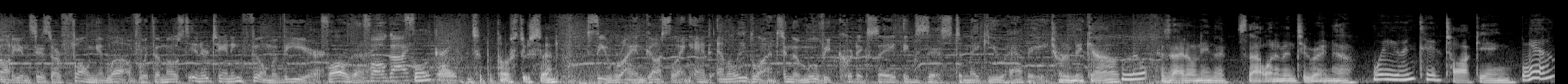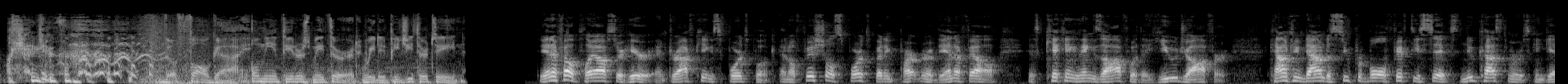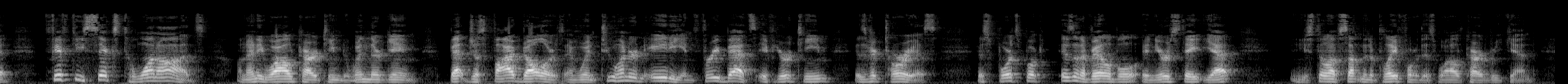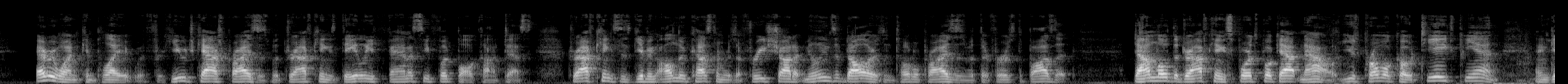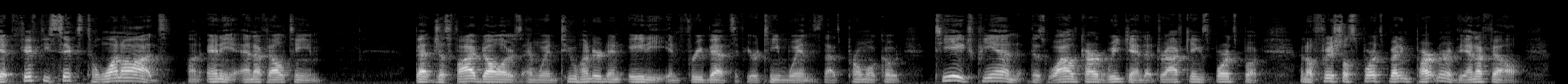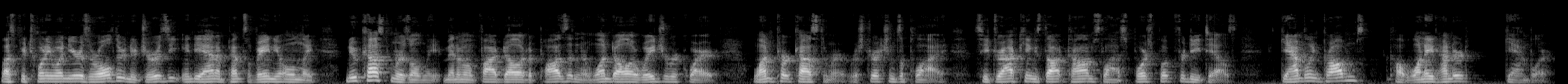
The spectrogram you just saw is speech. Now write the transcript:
Audiences are falling in love with the most entertaining film of the year. Fall guy. Fall Guy. Fall guy. That's what the poster said. See Ryan Gosling and Emily Blunt in the movie critics say exists to make you happy. Trying to make it out? Nope. Because I don't either. It's not what I'm into right now. What are you into? Talking. Yeah. The Fall Guy. Only in theaters May 3rd. Rated PG-13. The NFL playoffs are here, and DraftKings Sportsbook, an official sports betting partner of the NFL, is kicking things off with a huge offer. Counting down to Super Bowl 56, new customers can get 56 to 1 odds on any wildcard team to win their game. Bet just $5 and win 280 in free bets if your team is victorious. If Sportsbook isn't available in your state yet, and you still have something to play for this wildcard weekend, Everyone can play with, for huge cash prizes with DraftKings daily fantasy football contest. DraftKings is giving all new customers a free shot at millions of dollars in total prizes with their first deposit. Download the DraftKings Sportsbook app now. Use promo code THPN and get 56 to 1 odds on any NFL team. Bet just $5 and win 280 in free bets if your team wins. That's promo code THPN this wild card weekend at DraftKings Sportsbook, an official sports betting partner of the NFL. Must be 21 years or older, New Jersey, Indiana, and Pennsylvania only. New customers only. Minimum $5 deposit and a $1 wager required. One per customer. Restrictions apply. See DraftKings.com slash sportsbook for details. Gambling problems? Call 1-800-GAMBLER.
